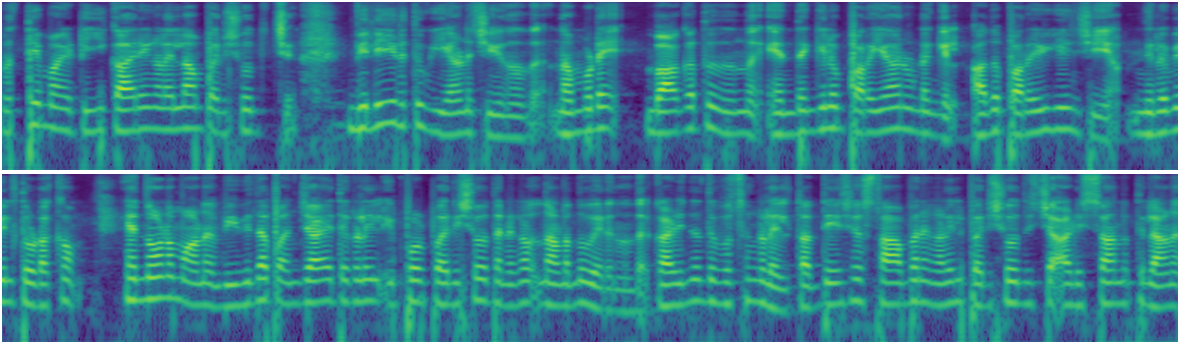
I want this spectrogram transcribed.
കൃത്യമായിട്ട് ഈ കാര്യങ്ങളെല്ലാം പരിശോധിച്ച് വിലയിരുത്തുകയാണ് ചെയ്യുന്നത്. നമ്മുടെ ഭാഗത്ത് നിന്ന് എന്തെങ്കിലും പറയാനുണ്ടെങ്കിൽ അത് പറയുകയും ചെയ്യാം. നിലവിൽ തുടക്കം എന്നോണമാണ് വിവിധ പഞ്ചായത്തുകളിൽ ഇപ്പോൾ പരിശോധനകൾ നടന്നു വരുന്നത് കഴിഞ്ഞ ദിവസങ്ങളിൽ തദ്ദേശ സ്ഥാപനങ്ങളിൽ പരിശോധിച്ച അടിസ്ഥാനത്തിലാണ്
